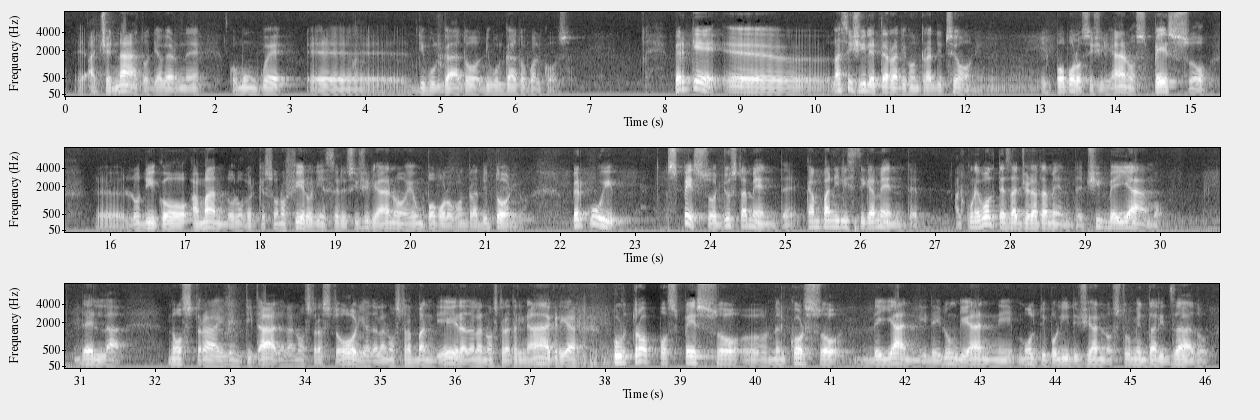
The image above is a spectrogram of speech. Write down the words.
eh, accennato, di averne comunque eh, divulgato, divulgato qualcosa. Perché eh, la Sicilia è terra di contraddizioni, il popolo siciliano spesso eh, lo dico amandolo perché sono fiero di essere siciliano, è un popolo contraddittorio, per cui spesso giustamente, campanilisticamente, alcune volte esageratamente, ci beiamo della nostra identità, della nostra storia, della nostra bandiera, della nostra trinacria, purtroppo spesso eh, nel corso degli anni, dei lunghi anni, molti politici hanno strumentalizzato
